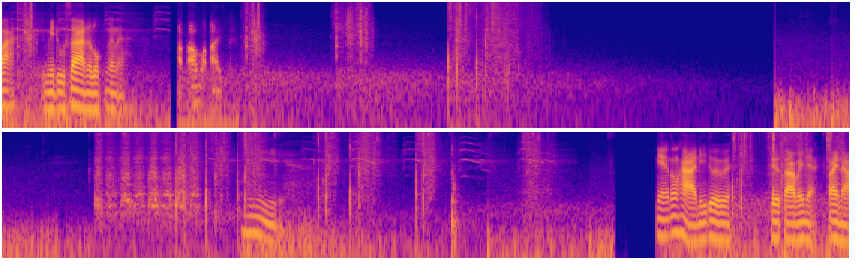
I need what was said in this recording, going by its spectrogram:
วะเมดูซ่านรกนั่นน่ะเอาเอาเอา นี่เนี่ยต้องหานี้ด้วยเว้ย เจอตามไหมเนี่ย ใต้น้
